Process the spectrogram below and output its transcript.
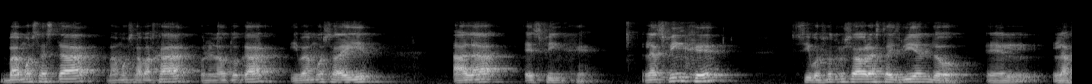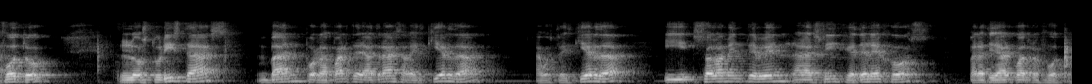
vamos a estar, vamos a bajar con el autocar y vamos a ir a la esfinge. La esfinge, si vosotros ahora estáis viendo la foto, los turistas van por la parte de atrás a la izquierda, a vuestra izquierda, y solamente ven a la esfinge de lejos para tirar cuatro fotos.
